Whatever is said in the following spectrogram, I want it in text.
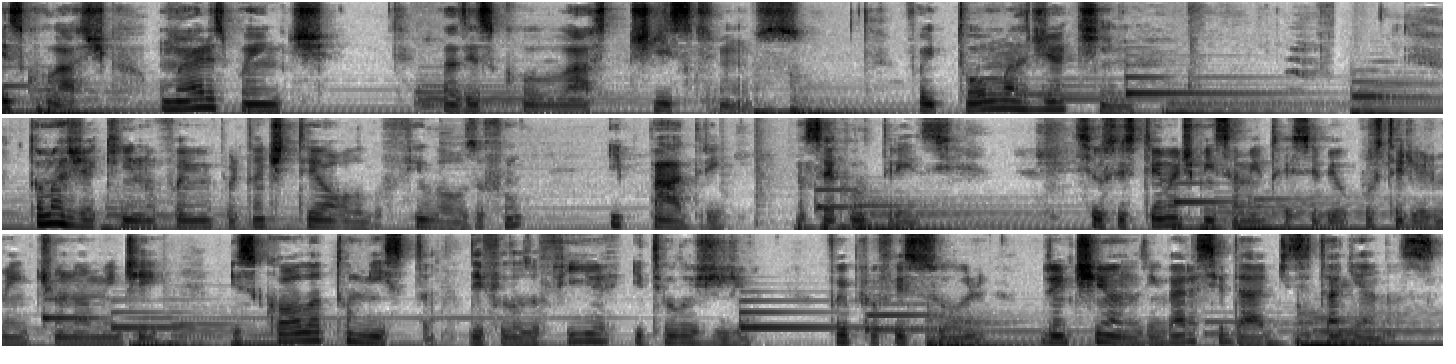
escolástica. O maior expoente das escolastismos foi Thomas de Aquino. Thomas de Aquino foi um importante teólogo, filósofo e padre no século XIII. Seu sistema de pensamento recebeu posteriormente o nome de Escola Tomista de Filosofia e Teologia. Foi professor durante anos em várias cidades italianas.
